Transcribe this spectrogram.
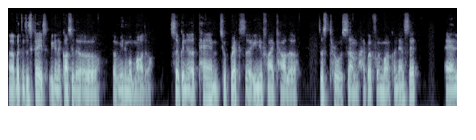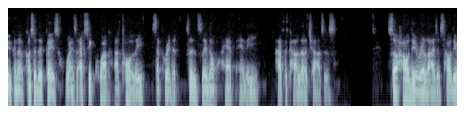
Uh, but in this case, we're gonna consider a, a minimal model. So we're gonna attempt to break the unified color just through some hyperfermion condensate. And we're gonna consider the case when the axi quark are totally separated. So they don't have any hypercolor charges. So how they realize this, how they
